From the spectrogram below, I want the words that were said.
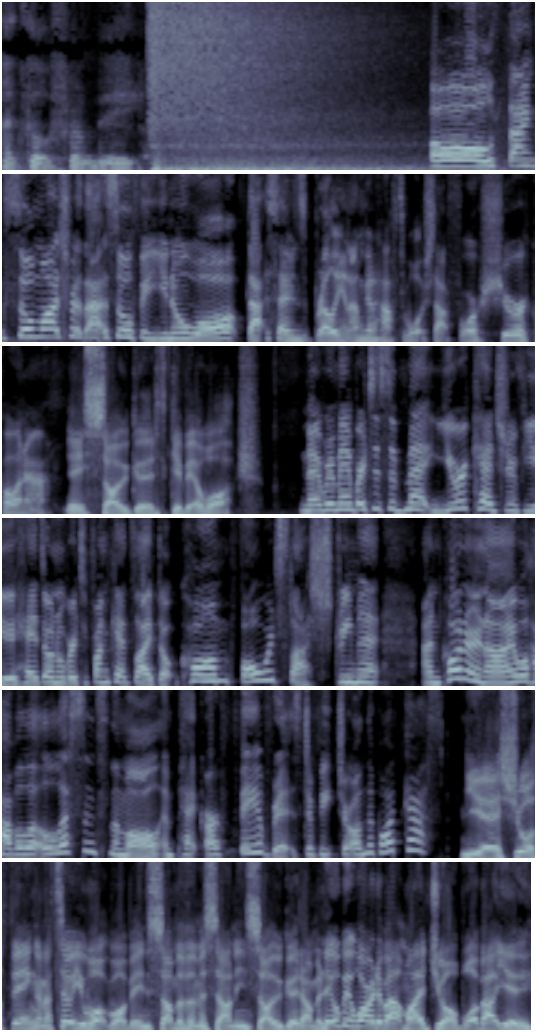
That's all from me. Oh, thanks so much for that, Sophie. You know what? That sounds brilliant. I'm going to have to watch that for sure, Connor. It's so good. Give it a watch. Now, remember to submit your kids' review. Head on over to funkidslive.com forward slash stream it. And Connor and I will have a little listen to them all and pick our favourites to feature on the podcast. Yeah, sure thing. And I tell you what, Robin, some of them are sounding so good. I'm a little bit worried about my job. What about you?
